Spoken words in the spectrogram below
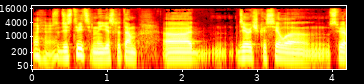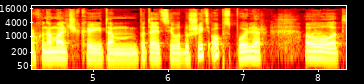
Uh-huh. Что действительно, если там э, девочка села сверху на мальчика и там пытается его душить, оп, спойлер, вот,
